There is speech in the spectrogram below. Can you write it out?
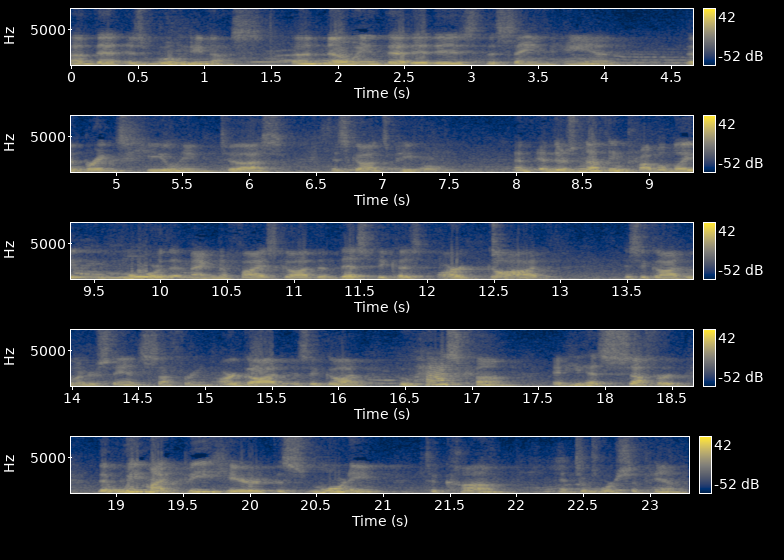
uh, that is wounding us, uh, knowing that it is the same hand that brings healing to us as God's people. And, and there's nothing probably more that magnifies God than this because our God is a God who understands suffering. Our God is a God who has come and he has suffered that we might be here this morning to come and to worship him.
